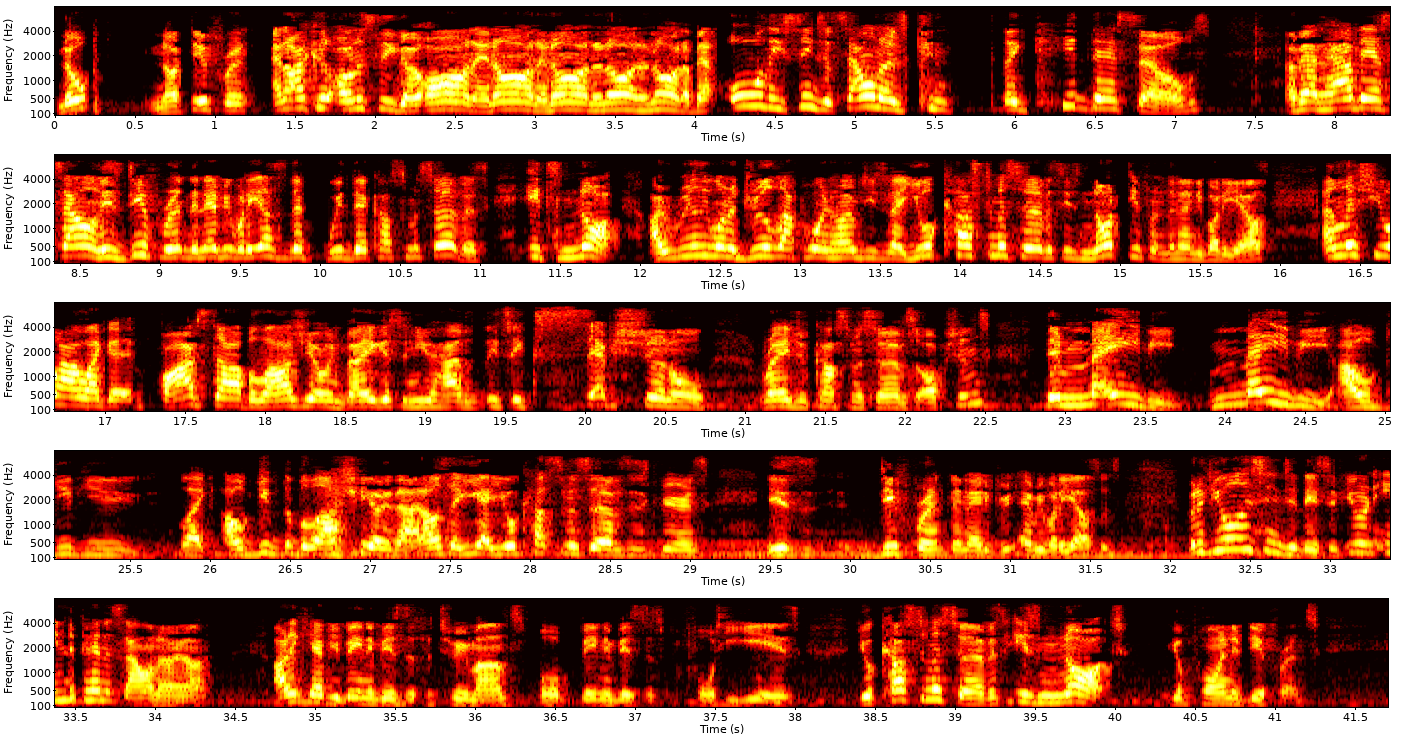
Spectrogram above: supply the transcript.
Nope, not different. And I could honestly go on and on and on and on and on about all these things that salon owners can, they kid themselves about how their salon is different than everybody else with their customer service. It's not. I really want to drill that point home to you today. Your customer service is not different than anybody else unless you are like a five star Bellagio in Vegas and you have this exceptional range of customer service options. Then maybe, maybe I'll give you, like, I'll give the Bellagio that. I'll say, yeah, your customer service experience is different than everybody else's. But if you're listening to this, if you're an independent salon owner, I don't care if you've been in business for two months or been in business for 40 years, your customer service is not your point of difference.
